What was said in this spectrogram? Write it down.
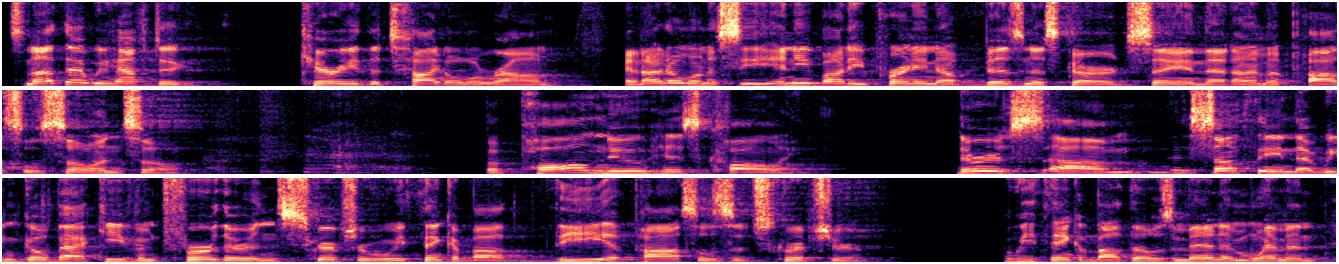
It's not that we have to carry the title around. And I don't want to see anybody printing up business cards saying that I'm apostle so and so. But Paul knew his calling. There is um, something that we can go back even further in Scripture when we think about the apostles of Scripture. We think about those men and women,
